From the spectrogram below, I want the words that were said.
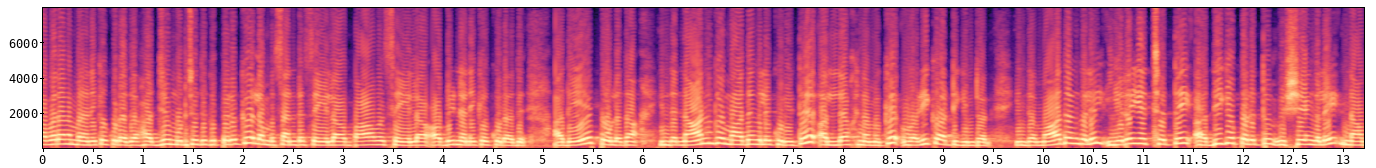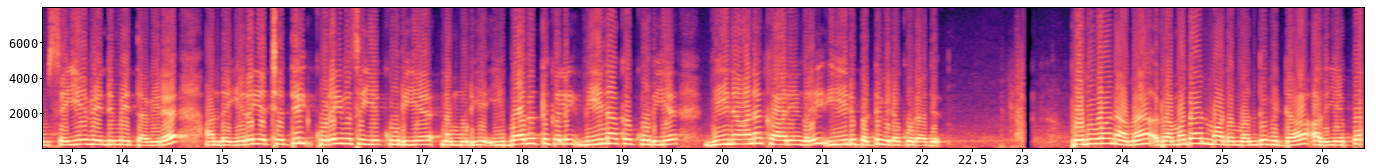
தவறாக நம்ம நினைக்கக்கூடாது? ஹஜ்ஜு முடிச்சதுக்கு பிறகு நம்ம சண்டை செய்யலாம் பாவம் செய்யலாம் அப்படின்னு நினைக்கக்கூடாது. அதே அதே போலதான் இந்த நான்கு மாதங்களை குறித்து அல்லாஹ் நமக்கு வழிகாட்டுகின்றான். இந்த மாதங்களில் இரையச்சத்தை அதிகப்படுத்தும் விஷயங்களை நாம் செய்ய வேண்டுமே தவிர அந்த இரையச்சத்தில் குறைவு செய்யக்கூடிய நம்முடைய இபாதத்துக்களை வீணாக்கக்கூடிய வீணான காரியங்களில் ஈடுபட்டு விடக்கூடாது. பொதுவாக நாம் ரமதான் மாதம் வந்து விட்டால் அது எப்போ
